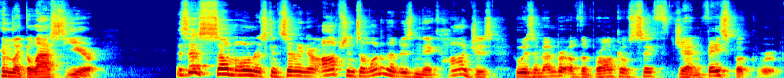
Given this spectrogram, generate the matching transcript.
in like the last year. This has some owners considering their options, and one of them is Nick Hodges, who is a member of the Bronco 6th Gen Facebook group.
